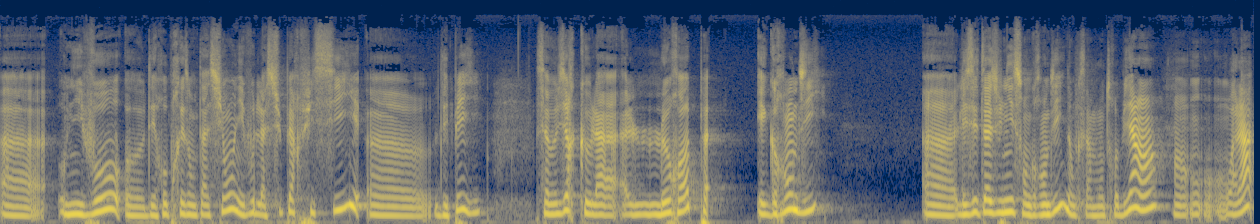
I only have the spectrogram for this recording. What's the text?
au niveau des représentations, au niveau de la superficie des pays. Ça veut dire que l'Europe est grandie, euh, les États-Unis sont grandis, donc ça montre bien, hein, voilà,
